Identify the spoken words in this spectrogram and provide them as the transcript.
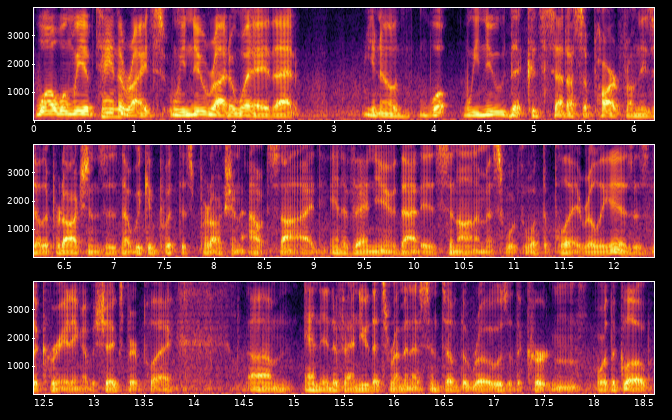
well, when we obtained the rights, we knew right away that you know what we knew that could set us apart from these other productions is that we could put this production outside in a venue that is synonymous with what the play really is is the creating of a shakespeare play um, and in a venue that's reminiscent of the rose or the curtain or the globe.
